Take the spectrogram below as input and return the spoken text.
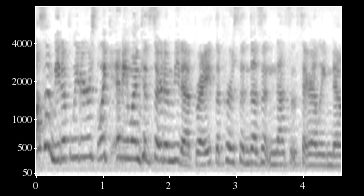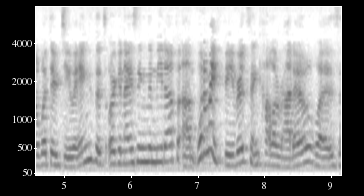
also, meetup leaders, like anyone can start a meetup, right? The person doesn't necessarily know what they're doing that's organizing the meetup. Um, one of my favorites in Colorado was.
